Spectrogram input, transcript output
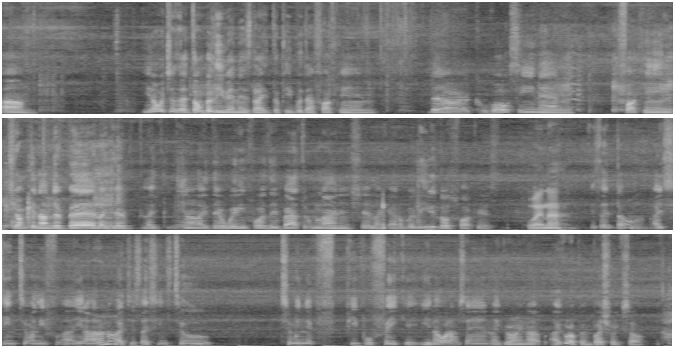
Um, you know which ones I don't believe in is like the people that fucking that are convulsing and fucking jumping on their bed like they're like you know like they're waiting for the bathroom line and shit. Like I don't believe in those fuckers. Why not? Cause I don't. I seen too many. Uh, you know I don't know. I just I seen too too many f- people fake it. You know what I'm saying? Like growing up, I grew up in Bushwick, so Oh,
